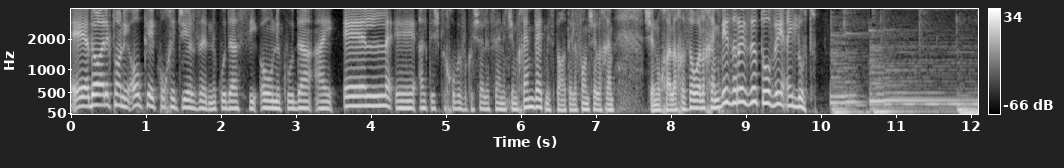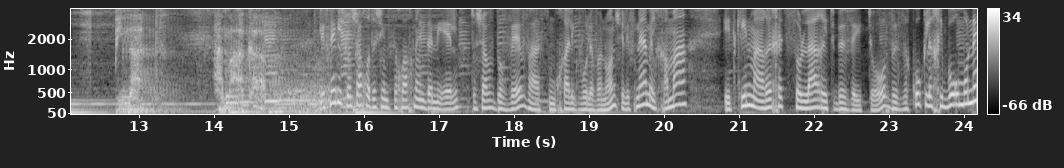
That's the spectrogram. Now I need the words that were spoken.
אה, הדואר האלקטרוני, אוקיי, כרוכית glz.co.il. אה, אל תשכחו בבקשה לציין את שמכם ואת מספר הטלפון שלכם, שנוכל לחזור אליכם בזריזות וביעילות. פינת המעקב. לפני כשלושה חודשים שוחחנו עם דניאל, תושב דובב הסמוכה לגבול לבנון, שלפני המלחמה התקין מערכת סולארית בביתו וזקוק לחיבור מונה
